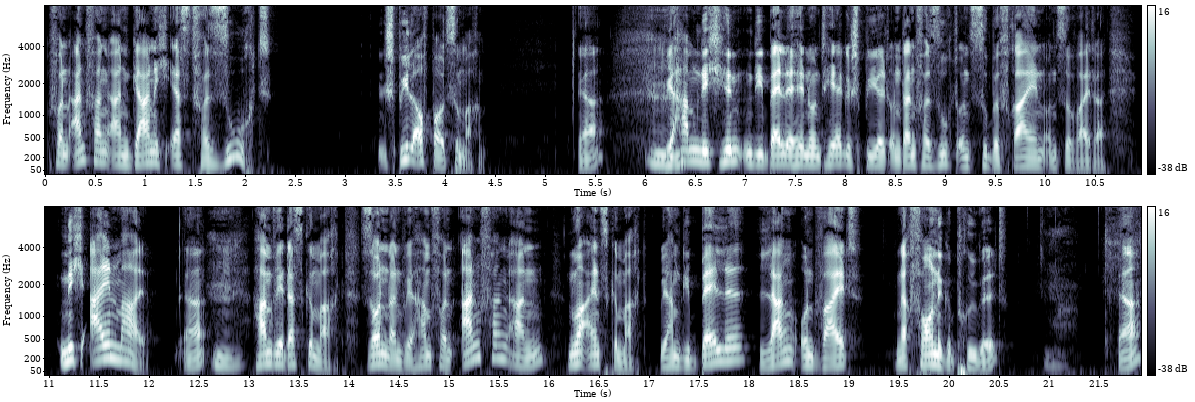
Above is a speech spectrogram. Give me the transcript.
von Anfang an gar nicht erst versucht, Spielaufbau zu machen. Ja? Mhm. Wir haben nicht hinten die Bälle hin und her gespielt und dann versucht, uns zu befreien und so weiter. Nicht einmal ja, hm. haben wir das gemacht, sondern wir haben von Anfang an nur eins gemacht. Wir haben die Bälle lang und weit nach vorne geprügelt. Ja,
